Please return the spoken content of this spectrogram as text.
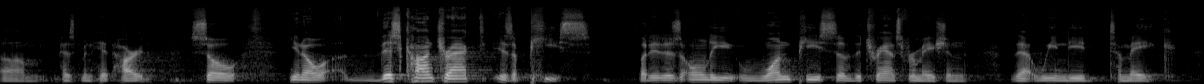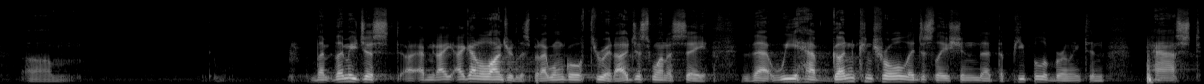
um, has been hit hard. So, you know, this contract is a piece but it is only one piece of the transformation that we need to make. Um, let, let, me just, I mean, I, I, got a laundry list, but I won't go through it. I just want to say that we have gun control legislation that the people of Burlington passed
